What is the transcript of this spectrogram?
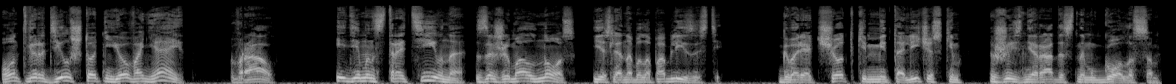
Он твердил, что от нее воняет, врал, и демонстративно зажимал нос, если она была поблизости, говоря четким металлическим жизнерадостным голосом.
